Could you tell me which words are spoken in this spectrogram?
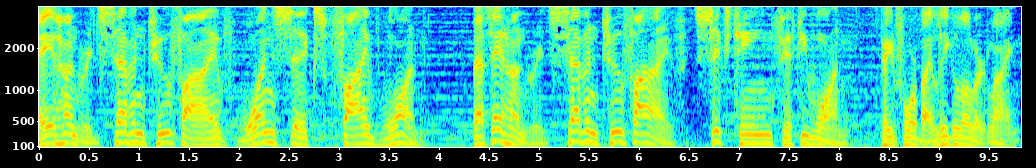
800 725 1651. That's 800 725 1651. Paid for by Legal Alert Line.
